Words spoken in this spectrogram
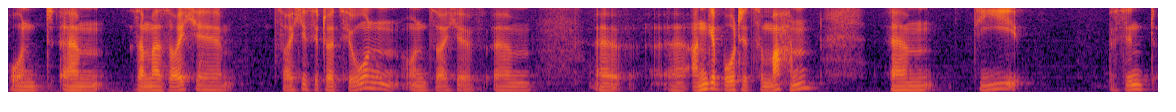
Und ähm, sagen wir, solche, solche Situationen und solche ähm, äh, äh Angebote zu machen, ähm, die sind,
